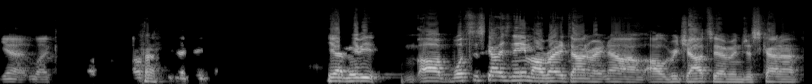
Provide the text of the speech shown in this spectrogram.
yeah, like. Huh. yeah, maybe. Uh, what's this guy's name? I'll write it down right now. I'll, I'll reach out to him and just kind of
